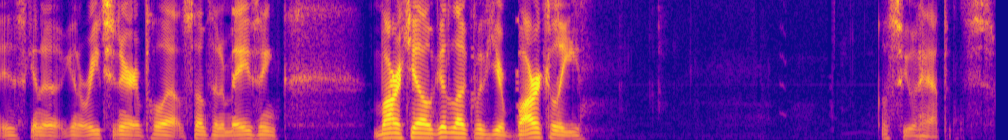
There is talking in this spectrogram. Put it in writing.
is gonna gonna reach in there and pull out something amazing. Markel, good luck with your Barkley. Let's see what happens.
